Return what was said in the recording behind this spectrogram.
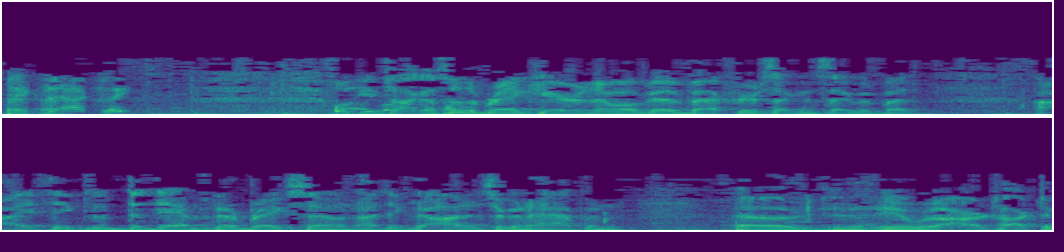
exactly. we'll, keep talking through the break here, and then we'll go back for your second segment. But I think that the dam's going to break soon. I think the audits are going to happen. Uh, you know, our talk to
